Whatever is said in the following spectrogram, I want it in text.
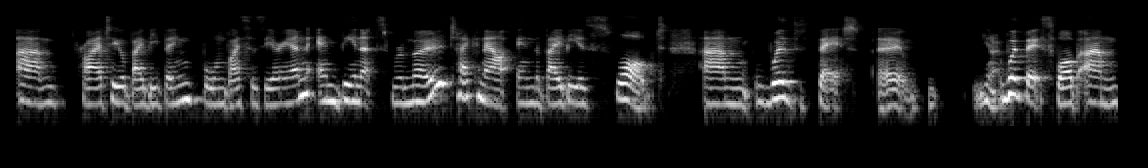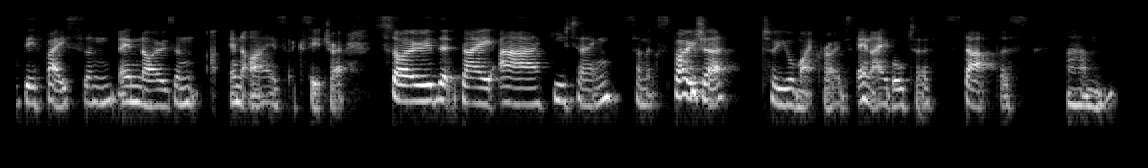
um, prior to your baby being born by cesarean, and then it's removed, taken out, and the baby is swabbed um, with that. Uh, you know, with that swab, um, their face and, and nose and, and eyes, etc., so that they are getting some exposure to your microbes and able to start this um,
